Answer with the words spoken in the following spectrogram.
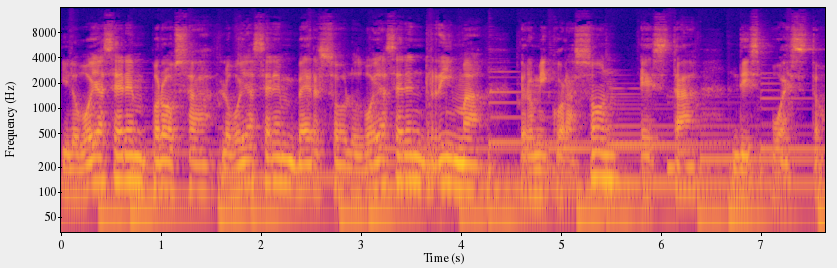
y lo voy a hacer en prosa, lo voy a hacer en verso, lo voy a hacer en rima, pero mi corazón está dispuesto.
